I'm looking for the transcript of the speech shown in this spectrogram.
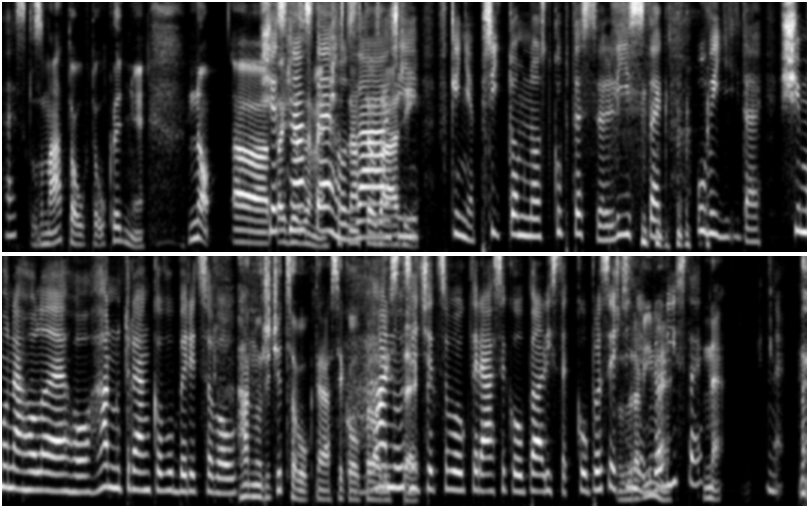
Hezky. S mátou, to uklidňuje. No, uh, 16. takže jdeme. 16. září, září v kině Přítomnost, kupte si lístek, uvidíte Šimona Holého, Hanu Tránkovou Biricovou. Hanu Řičicovou, která si koupila Hanu lístek. Hanu Řičicovou, která si koupila lístek. Koupil si ještě Zdravíme. někdo lístek? Ne. Ne.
